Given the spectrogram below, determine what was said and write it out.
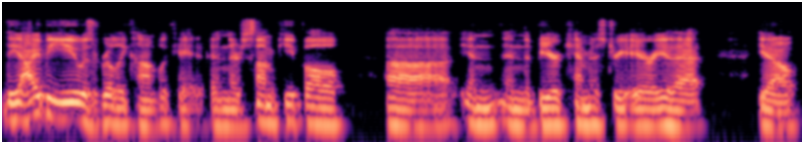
the IBU is really complicated. And there's some people uh, in, in the beer chemistry area that, you know,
